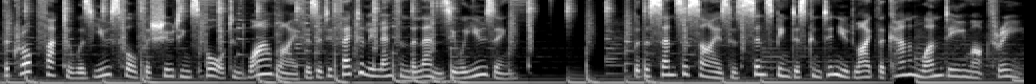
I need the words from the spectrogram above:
The crop factor was useful for shooting sport and wildlife as it effectively lengthened the lens you were using. But the sensor size has since been discontinued like the Canon 1D Mark III.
